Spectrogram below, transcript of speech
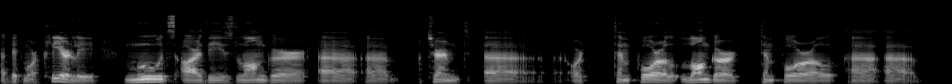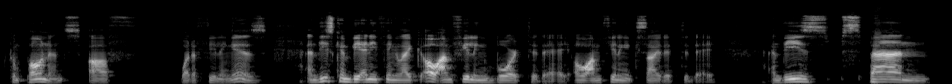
a bit more clearly, moods are these longer uh, uh, termed uh, or temporal, longer temporal uh, uh, components of what a feeling is. And these can be anything like, oh, I'm feeling bored today. Oh, I'm feeling excited today. And these span,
